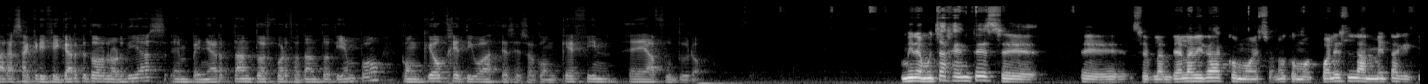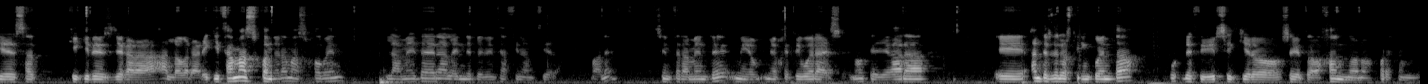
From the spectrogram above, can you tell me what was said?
para sacrificarte todos los días, empeñar tanto esfuerzo, tanto tiempo? ¿Con qué objetivo haces eso? ¿Con qué fin eh, a futuro? Mira, mucha gente se, se, plantea la vida como eso, ¿no? Como cuál es la meta que quieres, que quieres llegar a, lograr. Y quizá más cuando era más joven, la meta era la independencia financiera, ¿vale? Sinceramente, mi, objetivo era ese, ¿no? Que llegara eh, antes de los 50 decidir si quiero seguir trabajando o no, por ejemplo.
